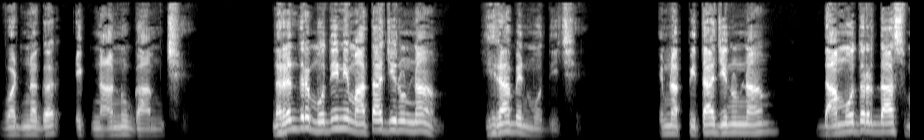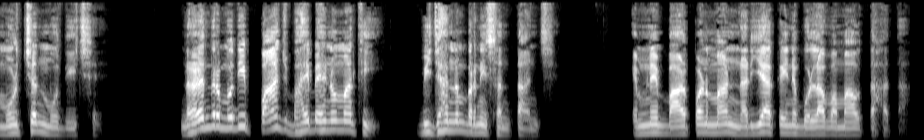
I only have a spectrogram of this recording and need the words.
વડનગર એક નાનું ગામ છે. નરેન્દ્ર મોદીની માતાજીનું નામ હીરાબેન મોદી છે. એમના પિતાજીનું નામ દામોદરદાસ મૂળચંદ મોદી છે. નરેન્દ્ર મોદી પાંચ ભાઈ બહેનોમાંથી બીજા નંબરની સંતાન છે. એમને બાળપણમાં નરિયા કહીને બોલાવવામાં આવતા હતા.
